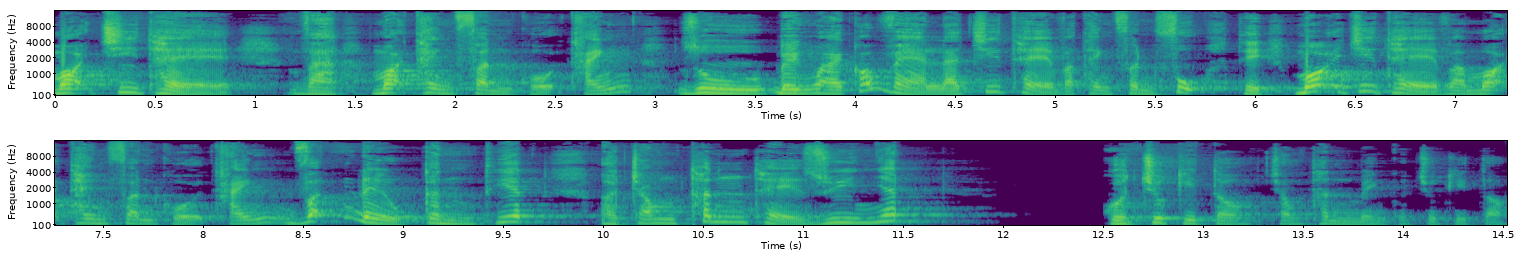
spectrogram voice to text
mọi chi thể và mọi thành phần của hội thánh dù bề ngoài có vẻ là chi thể và thành phần phụ thì mọi chi thể và mọi thành phần của hội thánh vẫn đều cần thiết ở trong thân thể duy nhất của Chúa Kitô trong thân mình của Chúa Kitô.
